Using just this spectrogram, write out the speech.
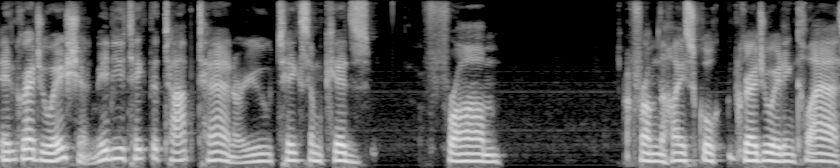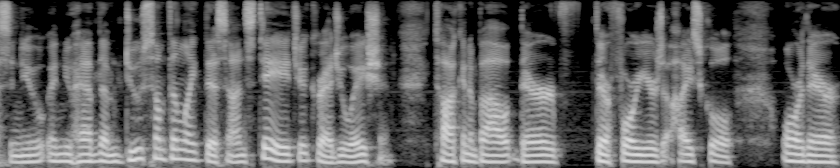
at graduation. Maybe you take the top 10 or you take some kids from from the high school graduating class and you and you have them do something like this on stage at graduation talking about their their four years at high school or their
